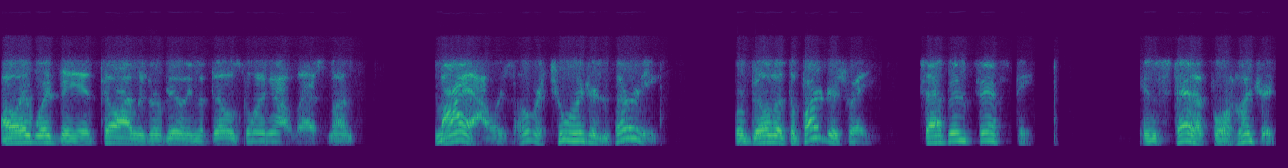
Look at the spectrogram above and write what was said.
Oh, it would be until I was reviewing the bills going out last month. My hours, over 230, were billed at the partners rate, 750 instead of 400.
